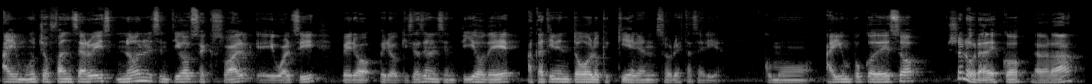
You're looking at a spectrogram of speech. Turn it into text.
hay mucho fanservice, no en el sentido sexual, que igual sí, pero, pero quizás en el sentido de acá tienen todo lo que quieren sobre esta serie. Como hay un poco de eso, yo lo agradezco, la verdad.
